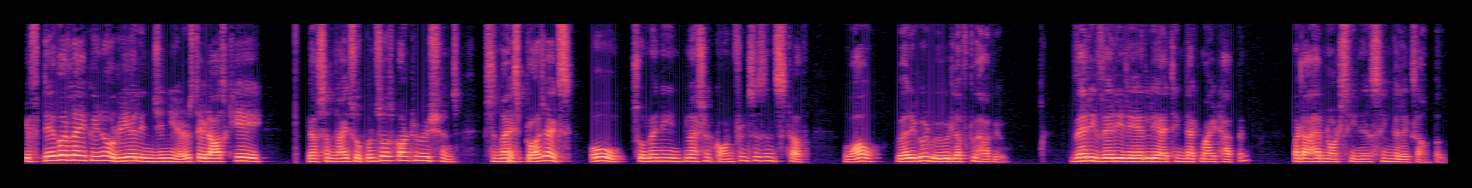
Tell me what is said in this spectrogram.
If they were like, you know, real engineers, they'd ask, hey, you have some nice open source contributions, some nice projects. Oh, so many international conferences and stuff. Wow, very good. We would love to have you. Very, very rarely, I think that might happen, but I have not seen a single example.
